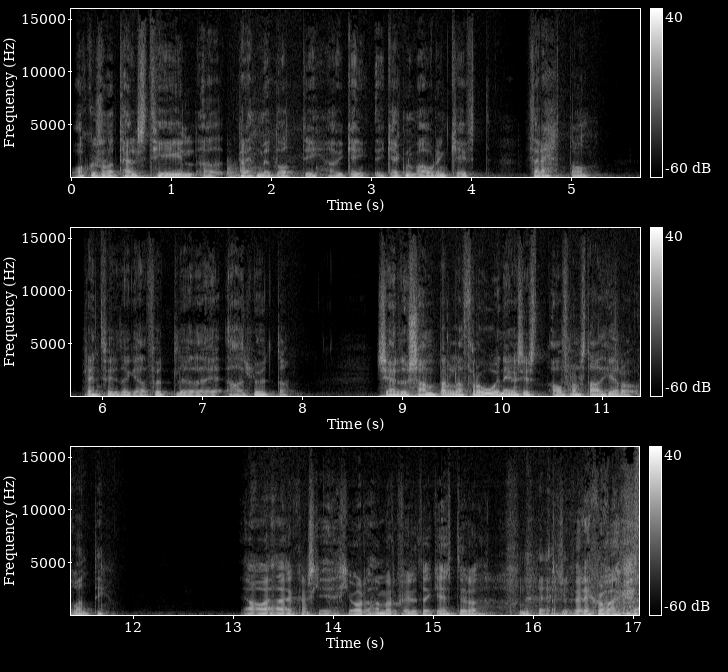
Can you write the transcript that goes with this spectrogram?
Okkur svona telst til að prent með dotti hafi í gegnum árin keift 13 prentfyrirtæki að fullu eða að hluta sérðu sambarlega þróin eiga sérst áfram stað hér á landi? Já, það er kannski ekki orðið það mörg fyrirtæki eftir að þessu fyrir eitthvað ekkert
